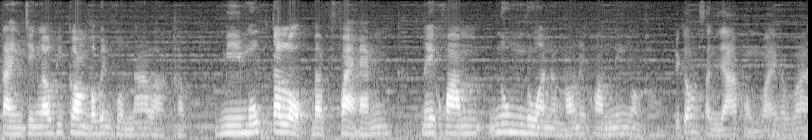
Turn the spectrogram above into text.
แต่จริงๆ แล้วพี่ก้องเขาเป็นคนน่ารักครับ มีมุกตลกแบบแฝงในความนุ่มนวลของเขาในความนิ่งของเขา พี่ก้องสัญญาผมไว้ครับว่า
